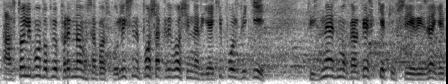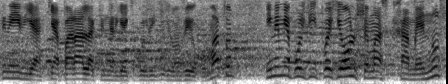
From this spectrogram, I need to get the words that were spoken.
Αυτό λοιπόν το οποίο πρέπει να μας απασχολήσει είναι πώς ακριβώς η ενεργειακή πολιτική της Νέας Δημοκρατίας και του ΣΥΡΙΖΑ, γιατί είναι ίδια και απαράλλακτη η ενεργειακή πολιτική και των δύο κομμάτων, είναι μια πολιτική που έχει όλους εμάς χαμένους,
